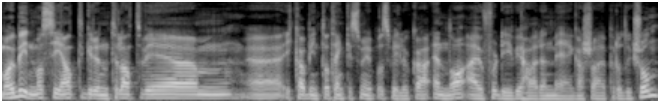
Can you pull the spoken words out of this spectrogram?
Må jo begynne med å si at Grunnen til at vi eh, ikke har begynt å tenke så mye på spilluka ennå, er jo fordi vi har en megasvær produksjon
